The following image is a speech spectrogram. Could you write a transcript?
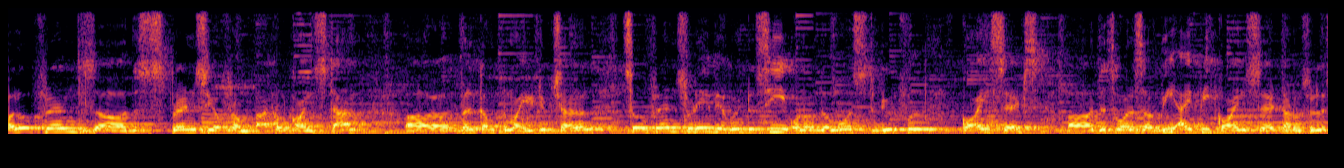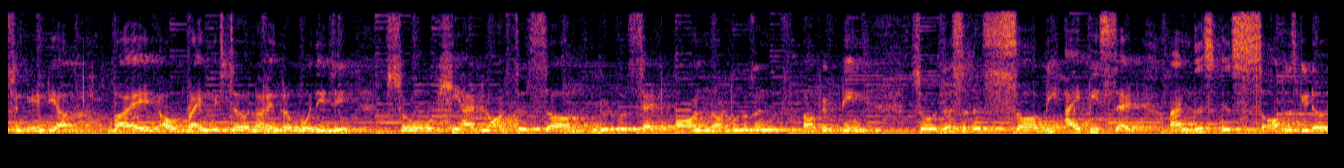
Hello friends, uh, this is Prince here from Banknote Coin Stamp. Uh, welcome to my YouTube channel. So friends, today we are going to see one of the most beautiful coin sets. Uh, this one is a VIP coin set that was released in India by our Prime Minister Narendra Modi ji. So he had launched this um, beautiful set on uh, 2015. So this is a VIP set and this is of this leader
